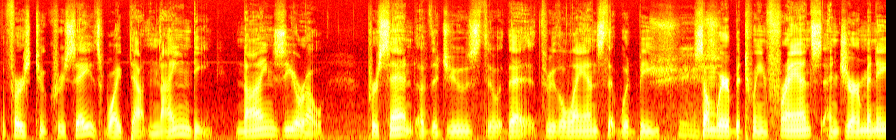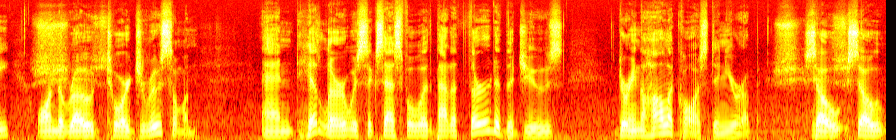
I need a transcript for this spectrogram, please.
the first two Crusades wiped out 90, 90 percent of the Jews through, that, through the lands that would be Jeez. somewhere between France and Germany on the road Jeez. toward Jerusalem. And Hitler was successful with about a third of the Jews during the Holocaust in Europe. So, so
